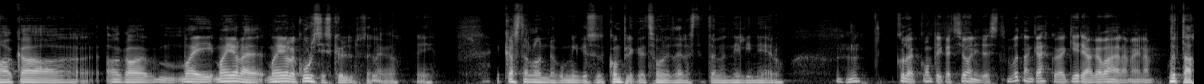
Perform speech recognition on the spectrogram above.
aga, aga ma ei, ma ei ole, ma ei ole kursis küll sellega, ei. kas tal on nagu mingisugused komplikatsioonid sellest, et tal on neli neeru mm -hmm.? kuule, komplikatsioonidest, võtan kähku ühe kirja ka vahele meile. võta,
